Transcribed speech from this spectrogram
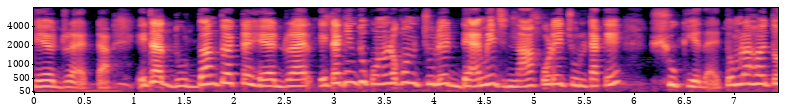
হেয়ার ড্রায়ারটা এটা দুর্দান্ত একটা হেয়ার ড্রায়ার এটা কিন্তু কোনো রকম চুলের ড্যামেজ না করে চুলটাকে শুকিয়ে দেয়। তোমরা হয়তো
